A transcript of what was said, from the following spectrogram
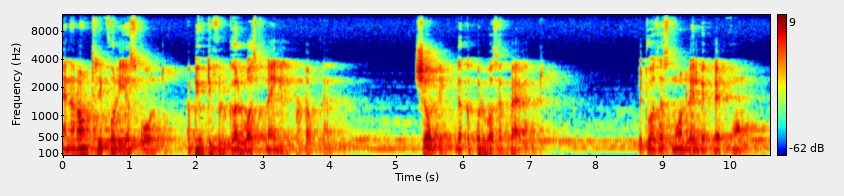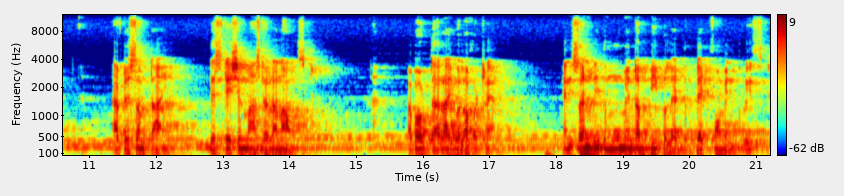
and around three, four years old, a beautiful girl was playing in front of them. Surely the couple was her parent. It was a small railway platform. After some time, the station master announced about the arrival of a train and suddenly the movement of people at the platform increased.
